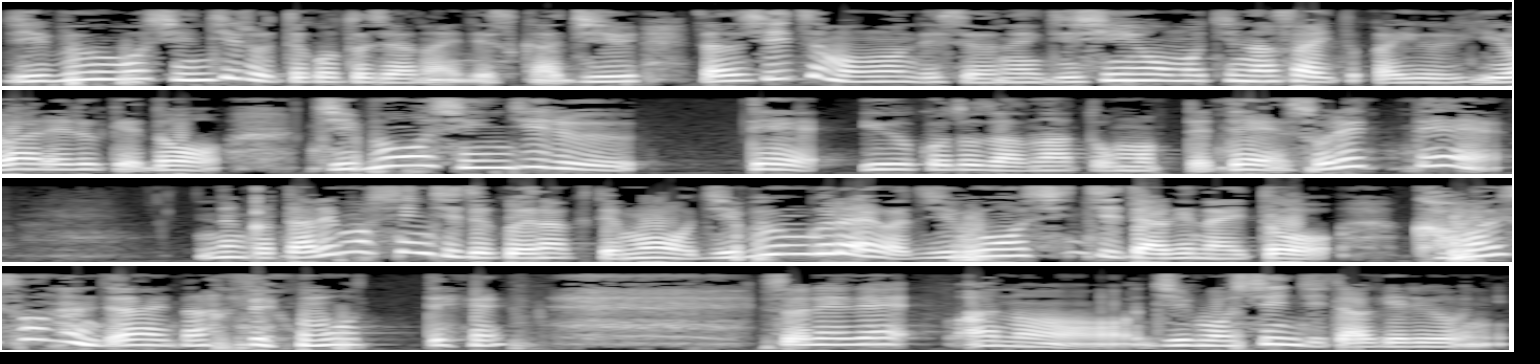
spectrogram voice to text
自分を信じるってことじゃないですか。自私いつも思うんですよね。自信を持ちなさいとか言言われるけど、自分を信じるっていうことだなと思ってて、それって、なんか誰も信じてくれなくても、自分ぐらいは自分を信じてあげないと、かわいそうなんじゃないかなって思って、それで、あの、自分を信じてあげるように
